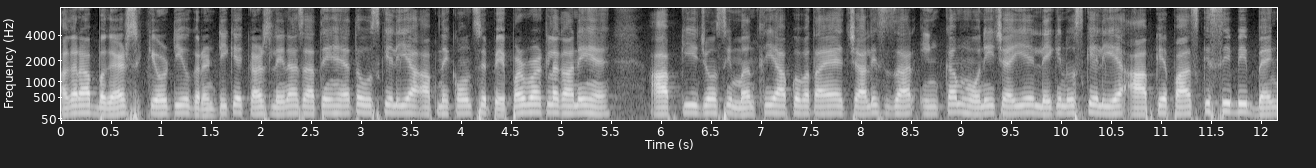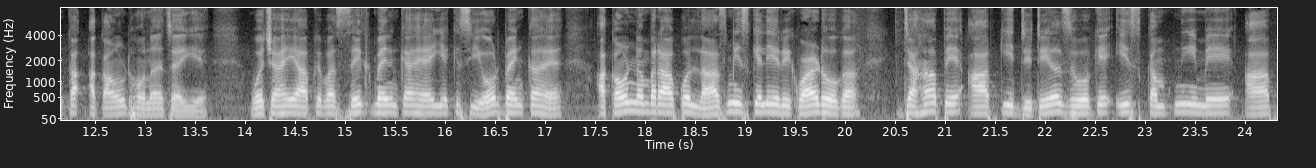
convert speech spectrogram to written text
अगर आप बगैर सिक्योरिटी और गारंटी के कर्ज़ लेना चाहते हैं तो उसके लिए आपने कौन से पेपर वर्क लगाने हैं? आपकी जो सी मंथली आपको बताया है, चालीस हज़ार इनकम होनी चाहिए, लेकिन उसके लिए आपके पास किसी भी बैंक का अकाउंट होना चाहिए। वो चाहे आपके पास सिल्क बैंक का है या किसी और बैंक का है अकाउंट नंबर आपको लाजमी इसके लिए रिक्वायर्ड होगा। जहाँ पे आपकी डिटेल्स हो कि इस कंपनी में आप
